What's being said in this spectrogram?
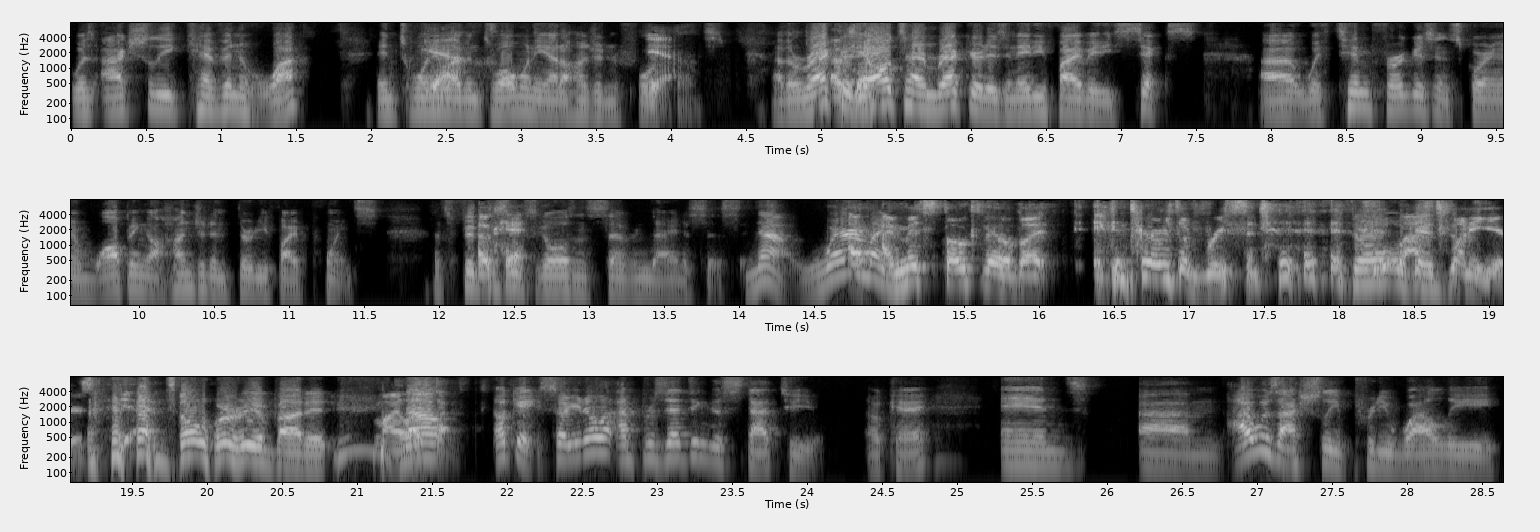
was actually Kevin Roy in 2011-12 when he had 104 Yeah. points. Now the record, Okay. the all-time record is in 85-86, uh, with Tim Ferguson scoring a whopping 135 points. That's 56 Okay. goals and 79 assists. Now, where am I? I, misspoke though, but in terms of recent, Don't- last twenty years, yeah, Don't worry about it. my Now- lifetime. Okay, so you know what? I'm presenting this stat to you. Okay, and um, I was actually pretty wildly,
